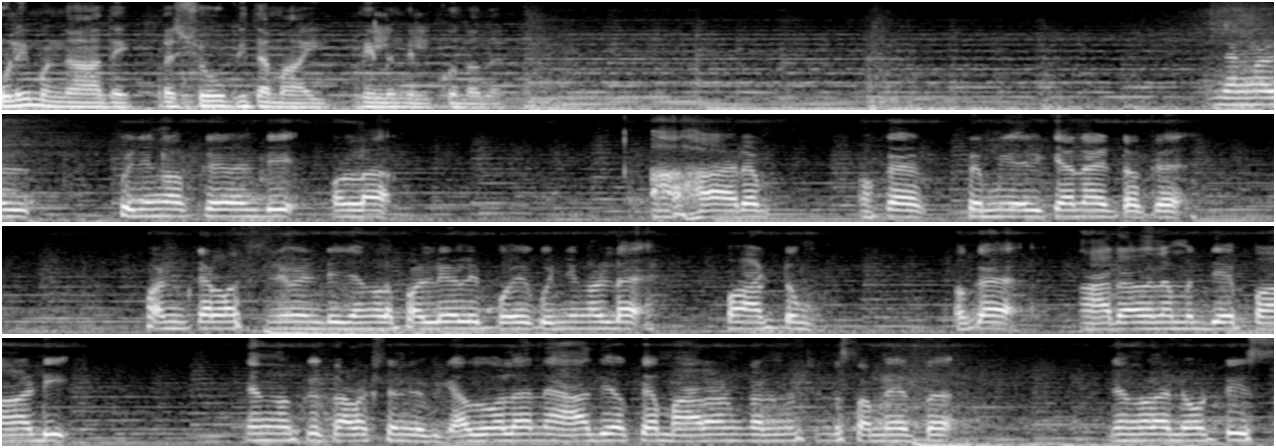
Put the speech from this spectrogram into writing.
ഒളിമങ്ങാതെ പ്രശോഭിതമായി നിലനിൽക്കുന്നത്. ഞങ്ങൾ കുഞ്ഞുങ്ങൾക്ക് വേണ്ടി ഉള്ള ആഹാരം ഒക്കെ ക്രമീകരിക്കാനായിട്ടൊക്കെ ഫണ്ട് കളക്ഷന് വേണ്ടി ഞങ്ങൾ പള്ളികളിൽ പോയി കുഞ്ഞുങ്ങളുടെ പാട്ടും ഒക്കെ ആരാധന മധ്യേ പാടി ഞങ്ങൾക്ക് കളക്ഷൻ ലഭിക്കും. അതുപോലെ തന്നെ ആദ്യമൊക്കെ മാരാൺ കൺവെൻഷന്റെ സമയത്ത് ഞങ്ങളെ നോട്ടീസ്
